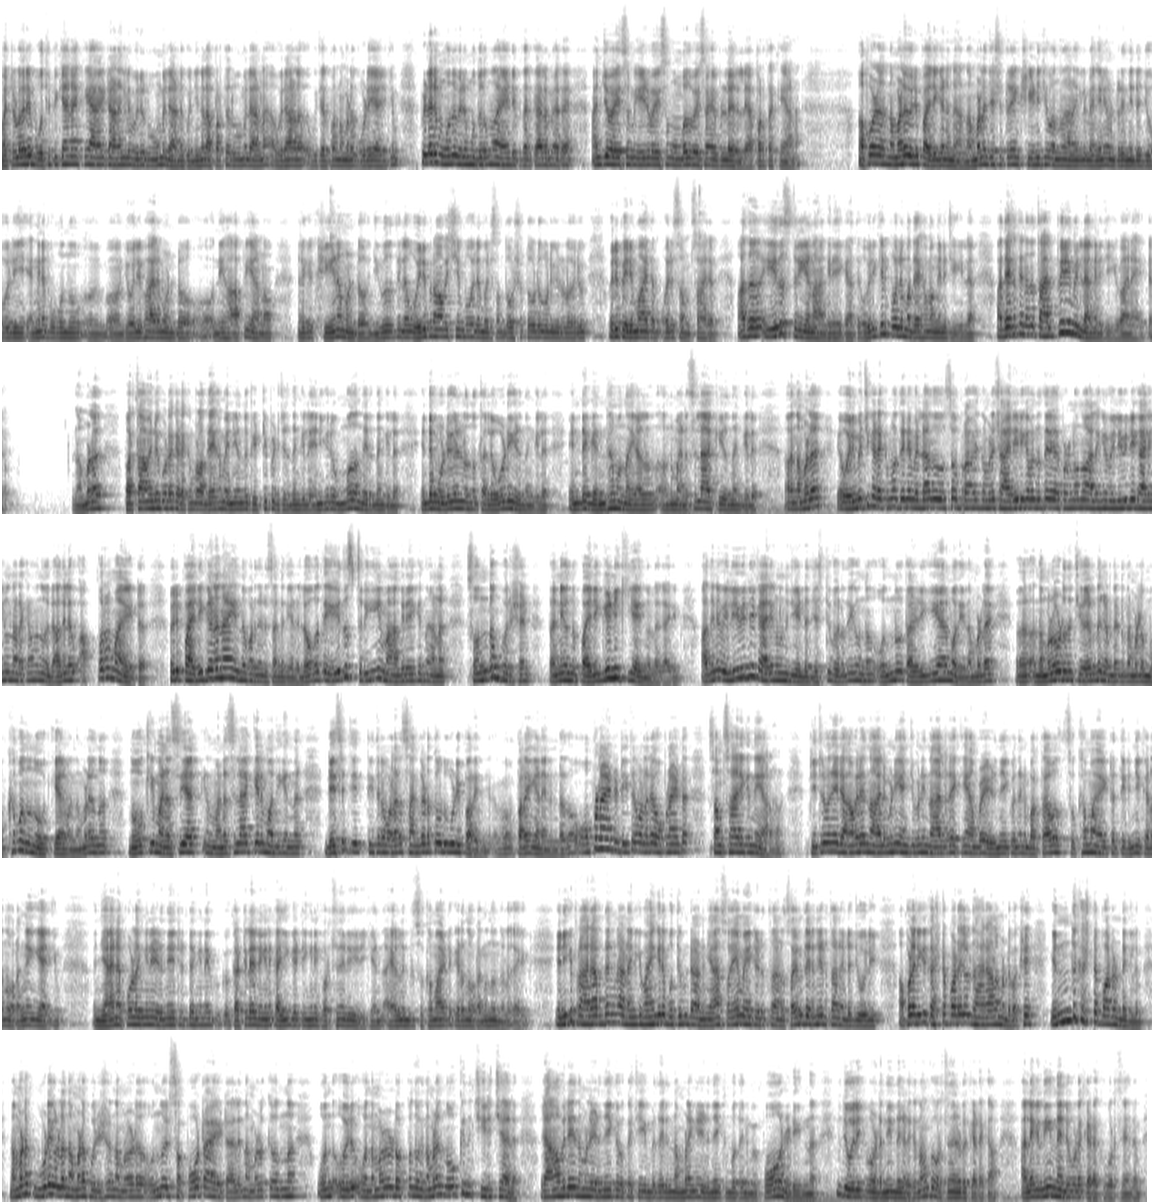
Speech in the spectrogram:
മറ്റുള്ളവരെ ബോധിപ്പിക്കാനൊക്കെ ആയിട്ടാണെങ്കിലും ഒരു റൂമിലാണ്. കുഞ്ഞുങ്ങൾ അപ്പുറത്തെ റൂമിലാണ്. ഒരാൾ ചിലപ്പോൾ നമ്മുടെ കൂടെയായിരിക്കും. പിള്ളേർ മൂന്ന് പേര് മുതിർന്നതായിട്ട് ഇപ്പോൾ തൽക്കാലം വേറെ അഞ്ച് വയസ്സും ഏഴ് വയസ്സും ഒമ്പത് വയസ്സായ പിള്ളേരല്ലേ അപ്പുറത്തൊക്കെയാണ്. അപ്പോൾ നമ്മളെ ഒരു പരിഗണന നമ്മൾ ജസ്റ്റ് ഇത്രയും ക്ഷീണിച്ച് വന്നതാണെങ്കിലും എങ്ങനെയുണ്ട് നിന്റെ ജോലി? എങ്ങനെ പോകുന്നു? ജോലി ഭാരമുണ്ടോ? നീ ഹാപ്പിയാണോ നിനക്ക് ക്ഷീണമുണ്ടോ? ജീവിതത്തിൽ ഒരു പ്രാവശ്യം പോലും ഒരു സന്തോഷത്തോടു കൂടിയുള്ള ഒരു ഒരു പെരുമാറ്റം ഒരു സംസാരം അത് ഏത് സ്ത്രീയാണ് ആഗ്രഹിക്കാത്തത് ഒരിക്കൽ പോലും അദ്ദേഹം അങ്ങനെ ചെയ്യില്ല. അദ്ദേഹത്തിന് അത് താല്പര്യമില്ല അങ്ങനെ ചെയ്യുവാനായിട്ട്. നമ്മൾ ഭർത്താവിന്റെ കൂടെ കിടക്കുമ്പോൾ അദ്ദേഹം എന്നെ ഒന്ന് കെട്ടിപ്പിടിച്ചിരുന്നെങ്കിൽ എനിക്കൊരു ഉമ്മ തന്നിരുന്നെങ്കിൽ എന്റെ മുടികളിലൊന്ന് തലോടിയിരുന്നെങ്കിൽ എന്റെ ഗന്ധമൊന്ന് അയാൾ ഒന്ന് മനസ്സിലാക്കിയിരുന്നെങ്കിൽ നമ്മൾ ഒരുമിച്ച് കിടക്കുമ്പോഴത്തേനും എല്ലാ ദിവസവും നമ്മൾ ശാരീരിക ബന്ധത്തിൽ ഏർപ്പെടണമെന്നോ അല്ലെങ്കിൽ വലിയ വലിയ കാര്യങ്ങൾ നടക്കണമെന്നോ നടക്കണമെന്നൊന്നുമില്ല. അതിൽ അപ്പുറമായിട്ട് ഒരു പരിഗണന എന്ന് പറഞ്ഞൊരു സംഗതിയാണ് ലോകത്തെ ഏത് സ്ത്രീയും ആഗ്രഹിക്കുന്നതാണ് സ്വന്തം പുരുഷൻ തന്നെ ഒന്ന് പരിഗണിക്കുക എന്നുള്ള കാര്യം. അതിന് വലിയ വലിയ കാര്യങ്ങളൊന്നും ചെയ്യേണ്ട. ജസ്റ്റ് വെറുതെ ഒന്ന് ഒന്ന് തഴുകിയാൽ മതി. നമ്മുടെ നമ്മളോടൊന്ന് ചേർന്ന് കിടന്നിട്ട് നമ്മുടെ മുഖമൊന്ന് നോക്കിയാൽ മതി നമ്മളെ ഒന്ന് നോക്കി മനസ്സിലാക്കി മനസ്സിലാക്കിയാൽ മതി എന്ന് ഡേസി ടീച്ചർ വളരെ സങ്കടത്തോടു കൂടി പറഞ്ഞു പറയുകയാണ് എന്നുണ്ട് അത് ഓപ്പണായിട്ട് ടീച്ചർ വളരെ ഓപ്പണായിട്ട് സംസാരിക്കുന്നയാളാണ് ടീച്ചർ പറഞ്ഞ് രാവിലെ നാല് മണി അഞ്ച് മണി നാലരയൊക്കെ ആകുമ്പോൾ എഴുന്നേൽക്കുന്നതിന് ഭർത്താവ് സുഖമായിട്ട് തിരിഞ്ഞ് കിടന്ന് ഉറങ്ങുകയായിരിക്കും. ഞാനപ്പോൾ ഇങ്ങനെ എഴുന്നേറ്റിട്ട് ഇങ്ങനെ കട്ടിലയിൽ ഇങ്ങനെ കൈയും കെട്ടി ഇങ്ങനെ കുറച്ച് നേരം ഇരിക്കാൻ അയാൾ എന്ത് സുഖമായിട്ട് കിടന്ന് ഉറങ്ങുന്നു എന്നുള്ള കാര്യം. എനിക്ക് പ്രാരാബ്ദങ്ങളാണ് എനിക്ക് ഭയങ്കര ബുദ്ധിമുട്ടാണ്. ഞാൻ സ്വയം ഏറ്റെടുത്തതാണ് സ്വയം തിരഞ്ഞെടുത്താണ് എന്റെ ജോലി. അപ്പോൾ എനിക്ക് കഷ്ടപ്പാടുകൾ ധാരാളമുണ്ട്. പക്ഷേ എന്ത് കഷ്ടപ്പാടുണ്ടെങ്കിലും നമ്മുടെ കൂടെയുള്ള നമ്മുടെ പുരുഷൻ നമ്മളോട് ഒന്ന് ഒന്നൊരു സപ്പോർട്ടായിട്ട് അല്ലെങ്കിൽ നമ്മൾക്ക് ഒന്ന് ഒന്ന് ഒരു നമ്മളോടൊപ്പം നോക്കി നമ്മളെ നോക്കി ചിരിച്ചാൽ രാവിലെ നമ്മൾ എഴുന്നേക്കുകയൊക്കെ ചെയ്യുമ്പോഴത്തേനും നമ്മളിങ്ങനെ എഴുന്നേൽക്കുമ്പോഴത്തേനും പോകണ്ടടി ഇന്ന്. ജോലിക്ക് പോകണ്ട നീ ഇന്ന് കിടക്കാം. നമുക്ക് കുറച്ച് നേരം ഇവിടെ കിടക്കാം. അല്ലെങ്കിൽ നീ ഇന്ന് എന്റെ കൂടെ കിടക്കും കുറച്ച് നേരം.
